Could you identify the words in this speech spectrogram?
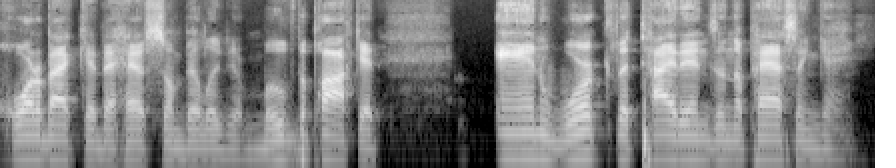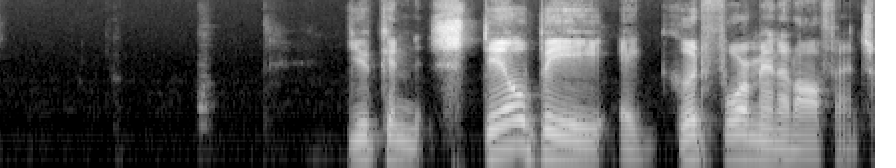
quarterback had to have some ability to move the pocket and work the tight ends in the passing game. You can still be a good four minute offense,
